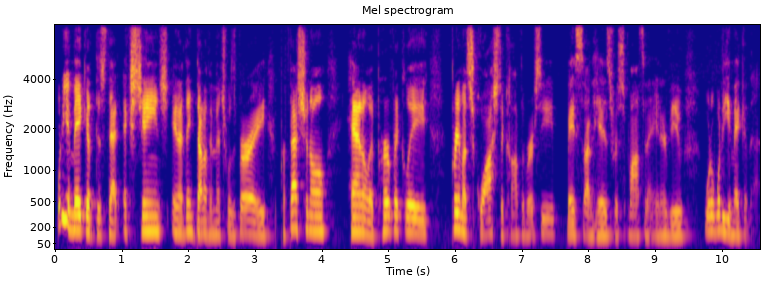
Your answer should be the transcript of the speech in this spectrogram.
what do you make of this that exchange? And I think Donovan Mitchell was very professional, handled it perfectly, pretty much squashed the controversy based on his response in that interview. What, what do you make of that?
